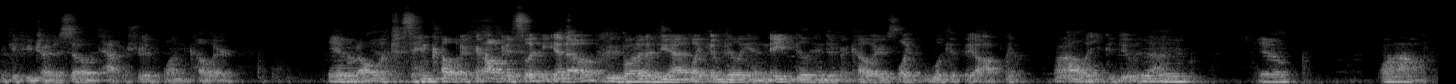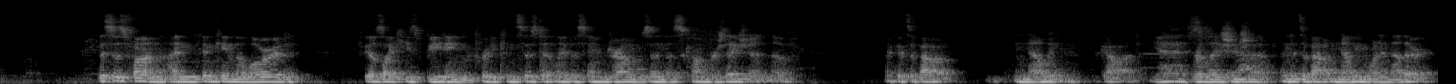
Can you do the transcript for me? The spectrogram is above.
Like if you try to sew a tapestry with one color, it would all look the same color, obviously, you know. But if you had like a billion, eight billion different colors, like look at the op, like all that you could do with that. Mhm. Yeah. Wow. This is fun. I'm thinking the Lord feels like he's beating pretty consistently the same drums in this conversation of like it's about knowing God, Yes. relationship, and it's about knowing one another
